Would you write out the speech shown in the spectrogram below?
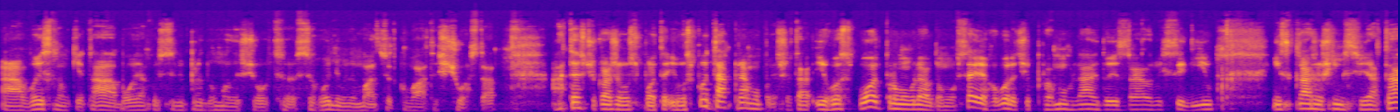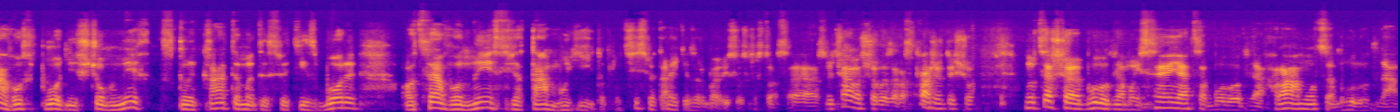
а, висновки, та, або якось собі придумали, що от е, сьогодні вони мають святкувати щось. Та? А те, що каже Господь, і Господь так прямо пише. Та? І Господь промовляв до Мовсея, говорячи, промовляй до Ізраїлевих синів, і скажеш їм свята Господні, що в них скликатимете святі збори. Оце вони свята мої. Тобто ці свята, які зробив Ісус Христос. Е, Звичайно, що ви зараз кажете, що ну це ще було для Мойсея, це було для храму, це було для.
